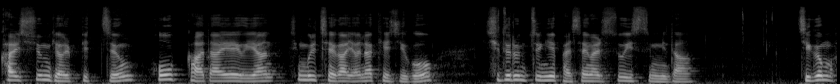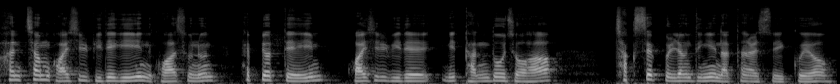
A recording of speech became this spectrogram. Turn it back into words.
칼슘 결핍증, 호흡 가다에 의한 식물체가 연약해지고 시드름증이 발생할 수 있습니다. 지금 한참 과실 비대기인 과수는 햇볕 대임, 과실 비대 및 단도 저하, 착색 불량 등이 나타날 수 있고요.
